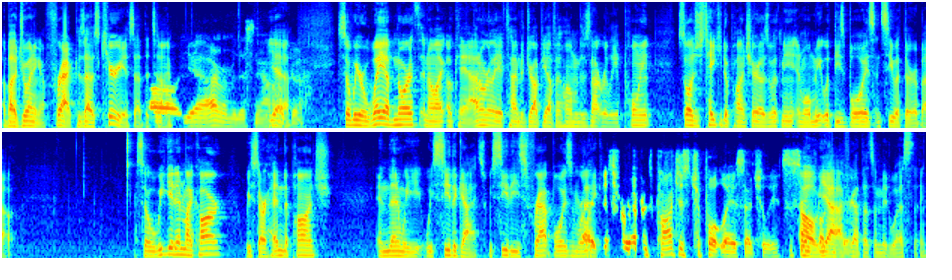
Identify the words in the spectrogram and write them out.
about joining a frat because I was curious at the oh, time. oh yeah, I remember this now. Yeah. Okay. So we were way up north, and I'm like, okay, I don't really have time to drop you off at home. There's not really a point. So I'll just take you to Poncheros with me, and we'll meet with these boys and see what they're about. So we get in my car, We start heading to Paunch, and then we we see the guys. We see these frat boys, and we're Uh, like, just for reference, Ponch is Chipotle essentially. It's the same. Thing. Oh yeah, I forgot that's a Midwest thing.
